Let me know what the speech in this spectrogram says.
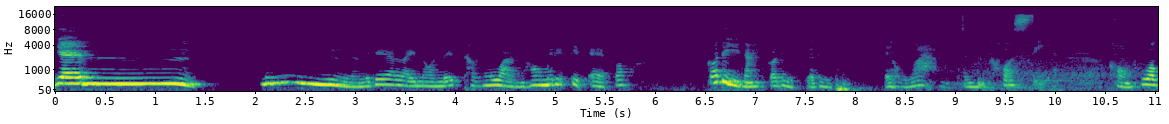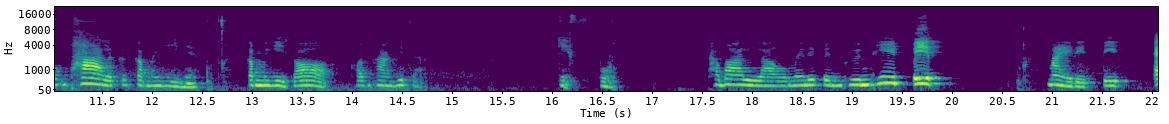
เย็น ไม่ได้มีเหงื่อไม่ได้อะไรนอนได้ทั้งวัน ห้องไม่ได้ติดแอร์ก็ ก็ดีนะ ก็ดีก็ดี แต่ว่ามันจะมีข้อเสียของพวกผ้าแล้วก็กำมะหยี่เนี่ยกำมะหยี่ก็ค่อนข้างที่จะเก็บฝุ่นถ้าบ้านเราไม่ได้เป็นพื้นที่ปิด ไม่ได้ติดแอ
